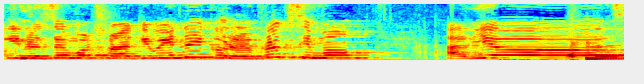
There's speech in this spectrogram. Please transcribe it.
y nos vemos la que viene con el próximo. ¡Adiós!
